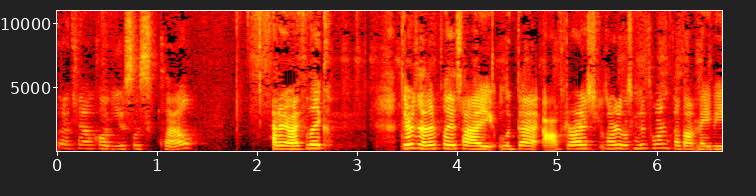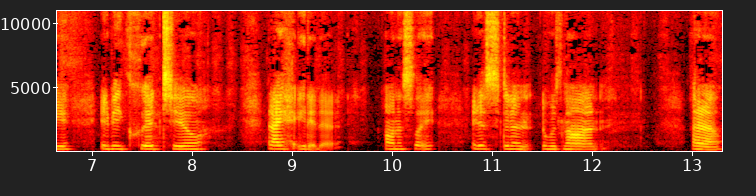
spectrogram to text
a channel called Useless Clout. I don't know, I feel like there's another place I looked at after I started listening to this one, I thought maybe it'd be good too. And I hated it, honestly. It just didn't, it was not, I don't know.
